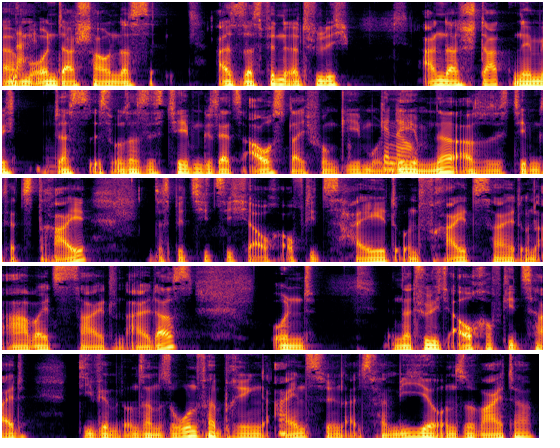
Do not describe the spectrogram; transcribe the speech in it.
ähm, und da schauen, dass, also das findet natürlich anders statt, nämlich das ist unser Systemgesetz Ausgleich von Geben und Genau. Nehmen, ne? also Systemgesetz 3. Das bezieht sich ja auch auf die Zeit und Freizeit und Arbeitszeit und all das und natürlich auch auf die Zeit, die wir mit unserem Sohn verbringen, einzeln als Familie und so weiter.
